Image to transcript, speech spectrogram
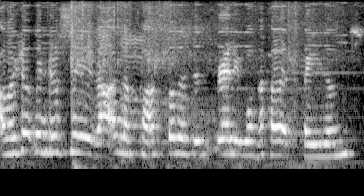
I wish I could just say that in the past, but I didn't really want to hurt feelings.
